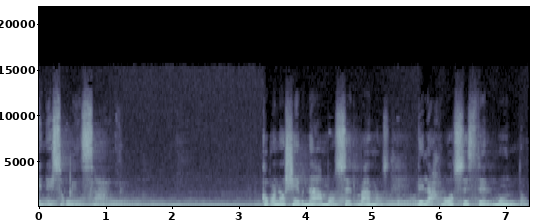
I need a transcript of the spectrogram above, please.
en eso pensar. ¿Cómo nos llenamos, hermanos, de las voces del mundo?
